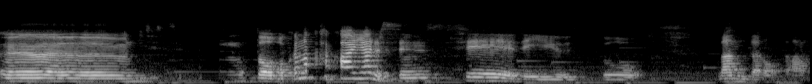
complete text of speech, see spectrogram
うーんと、僕の関わりある先生生で言うと、なんだろうな。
